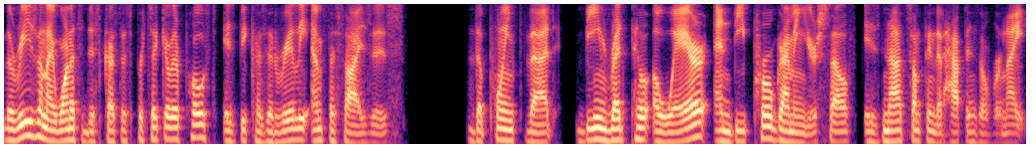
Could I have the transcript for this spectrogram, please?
The reason I wanted to discuss this particular post is because it really emphasizes the point that being Red Pill aware and deprogramming yourself is not something that happens overnight.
